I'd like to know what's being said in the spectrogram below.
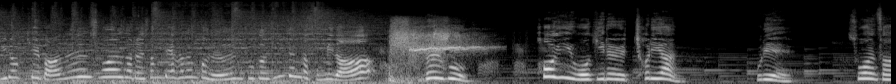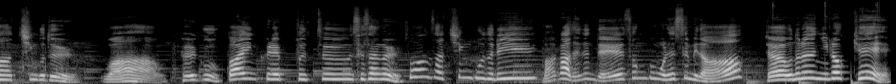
이렇게 많은 소환사를 상대하는 거는 조금 힘든가 봅니다. 결국 허기허기를 처리한 우리의 소환사 친구들 와우. 결국 마인크래프트 세상을 소환사 친구들이 막아내는데 성공을 했습니다. 자 오늘은 이렇게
